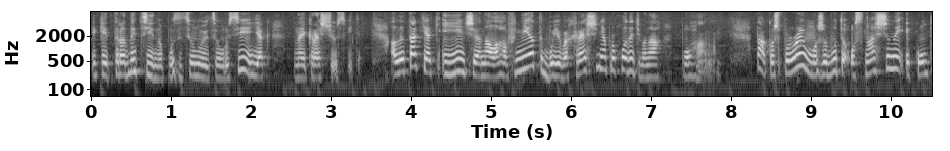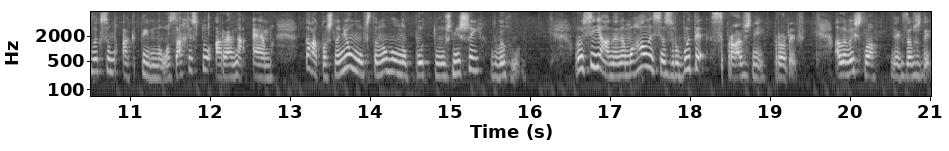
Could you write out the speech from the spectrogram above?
який традиційно позиціонується у Росії як найкращий у світі. Але так як і інші аналогів НЕТ, бойове хрещення проходить вона погано. Також прорив може бути оснащений і комплексом активного захисту Арена М. Також на ньому встановлено потужніший двигун. Росіяни намагалися зробити справжній прорив, але вийшло як завжди.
